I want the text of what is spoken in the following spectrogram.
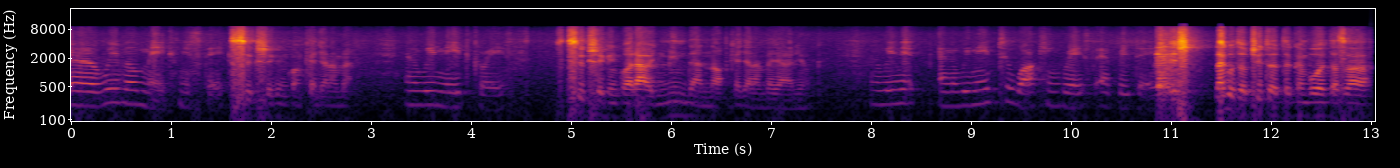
uh, we will make mistakes, Szükségünk van kegyelemre. and we need grace. Szükségünk van rá, hogy minden nap kegyelembe járjunk. And we need, and we need to walk in grace every day. És legutóbb csütörtökön volt az a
